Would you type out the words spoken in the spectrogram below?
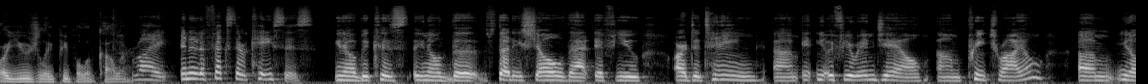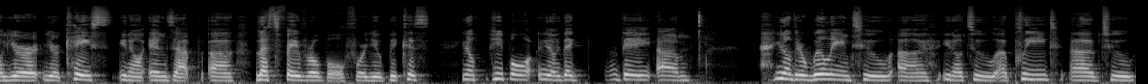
are usually people of color. Right. And it affects their cases, you know, because, you know, the studies show that if you are detained, um, if you're in jail um, pre-trial, um, you know, your, your case, you know, ends up uh, less favorable for you because, you know, people, you know, they, they, um, you know, they're willing to, uh, you know, to uh, plead uh, to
